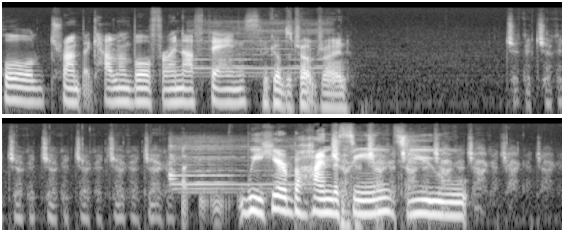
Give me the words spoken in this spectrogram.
hold trump accountable for enough things Here comes the Trump train. Chugga chugga chugga chugga chugga chugga chugga. Uh, we hear behind the Chugga, chugga, scenes chugga, you chugga, chugga, chugga, chugga,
